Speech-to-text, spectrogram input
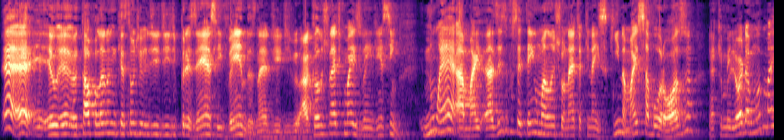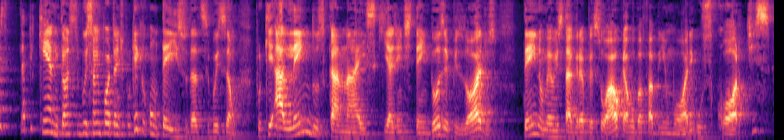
É, é, eu, eu tava falando em questão de, de, de presença e vendas, né? De, de, a lanchonete que mais vende, assim, não é a mais. Às vezes você tem uma lanchonete aqui na esquina mais saborosa, é que é melhor da mundo, mas é pequena, então a distribuição é importante. Por que, que eu contei isso da distribuição? Porque além dos canais que a gente tem dos episódios, tem no meu Instagram pessoal, que é Fabinho Mori, os cortes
